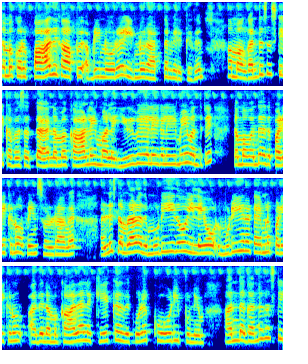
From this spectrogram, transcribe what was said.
நமக்கு ஒரு பாதுகாப்பு அப்படின்னு ஒரு இன்னொரு அர்த்தம் இருக்குது. ஆமாம் கந்த சஷ்டி கவசத்தை நம்ம காலை மாலை இருவேளைகளையுமே வந்துட்டு நம்ம வந்து அதை படிக்கணும் அப்படின்னு சொல்கிறாங்க அட்லீஸ்ட் நம்மளால அது முடியுதோ இல்லையோ முடியிற டைமில் படிக்கணும். அது நம்ம காதால் கேட்கறது கூட கோடி புண்ணியம். அந்த கந்த சஷ்டி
